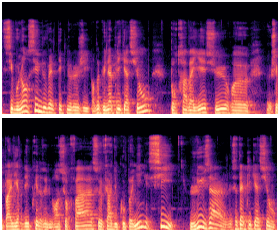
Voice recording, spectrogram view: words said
Si vous lancez une nouvelle technologie, par exemple une application pour travailler sur, euh, je sais pas, lire des prix dans une grande surface, faire du couponing, si l'usage de cette application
